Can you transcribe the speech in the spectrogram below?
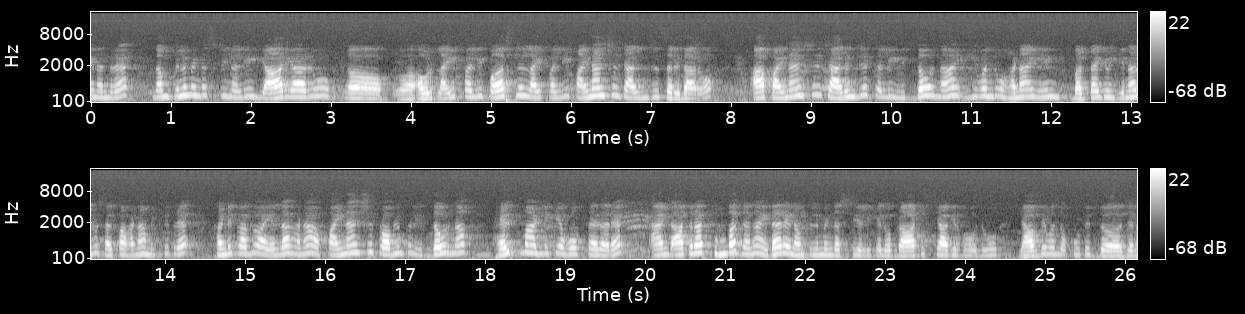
ಏನಂದರೆ ನಮ್ಮ ಫಿಲ್ಮ್ ಇಂಡಸ್ಟ್ರಿನಲ್ಲಿ ಯಾರ್ಯಾರು ಅವ್ರ ಲೈಫಲ್ಲಿ ಪರ್ಸ್ನಲ್ ಲೈಫಲ್ಲಿ ಫೈನಾನ್ಷಿಯಲ್ ಚಾಲೆಂಜಸ್ ಇದ್ದಾರೋ ಆ ಫೈನಾನ್ಷಿಯಲ್ ಚಾಲೆಂಜಸ್ ಅಲ್ಲಿ ಇದ್ದವ್ರನ್ನ ಈ ಒಂದು ಹಣ ಏನು ಬರ್ತಾ ಇದೆಯೋ, ಏನಾದರೂ ಸ್ವಲ್ಪ ಹಣ ಮಿಕ್ಕಿದ್ರೆ ಖಂಡಿತವಾಗ್ಲೂ ಆ ಎಲ್ಲ ಹಣ ಫೈನಾನ್ಷಿಯಲ್ ಪ್ರಾಬ್ಲಮ್ಸ್ ಅಲ್ಲಿ ಇದ್ದವ್ರನ್ನ ಹೆಲ್ಪ್ ಮಾಡಲಿಕ್ಕೆ ಹೋಗ್ತಾ ಇದ್ದಾರೆ ಆ್ಯಂಡ್ ಆ ಥರ ತುಂಬ ಜನ ಇದ್ದಾರೆ ನಮ್ಮ ಫಿಲ್ಮ್ ಇಂಡಸ್ಟ್ರಿಯಲ್ಲಿ. ಕೆಲವೊಬ್ರು ಆರ್ಟಿಸ್ಟ್ ಆಗಿರಬಹುದು ಯಾವುದೇ ಒಂದು ಒಕ್ಕೂಟದ ಜನ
